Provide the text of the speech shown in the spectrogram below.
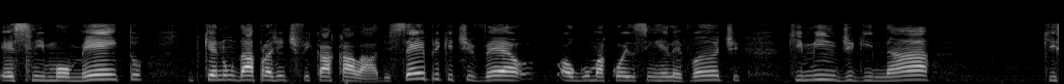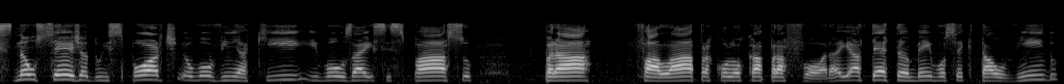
esse momento, porque não dá para a gente ficar calado. E sempre que tiver alguma coisa assim relevante que me indignar, que não seja do esporte, eu vou vir aqui e vou usar esse espaço para falar, para colocar para fora. E até também você que está ouvindo,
